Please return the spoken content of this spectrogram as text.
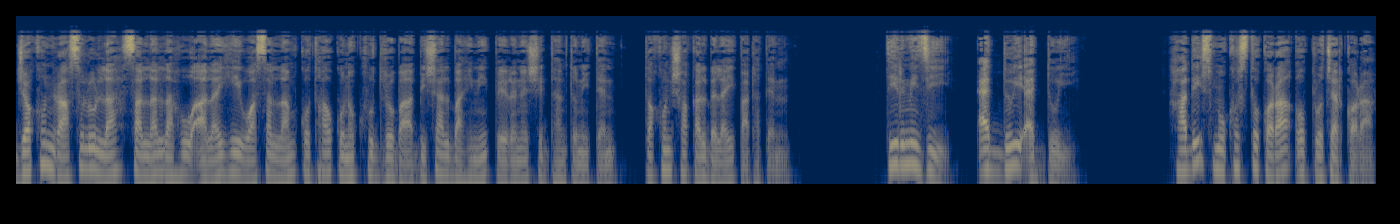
যখন রাসূলুল্লাহ সাল্লাল্লাহু আলাইহি ওয়াসাল্লাম কোথাও কোনো ক্ষুদ্র বা বিশাল বাহিনী প্রেরণের সিদ্ধান্ত নিতেন, তখন সকালবেলাই পাঠাতেন। তিরমিজি, এক দুই এক দুই। হাদিস মুখস্থ করা ও প্রচার করা।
